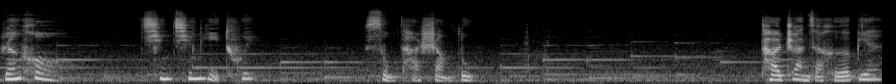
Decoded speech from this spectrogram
然后，轻轻一推，送他上路。他站在河边，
